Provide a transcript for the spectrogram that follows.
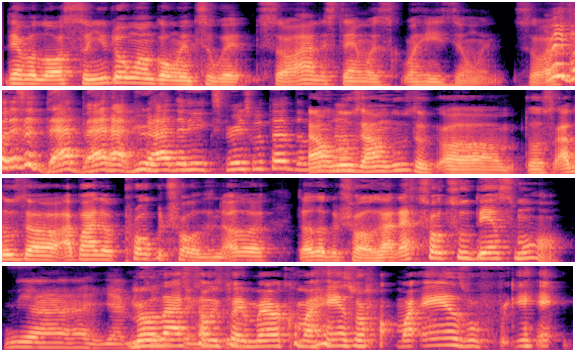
they have a lawsuit. You don't want to go into it, so I understand what's what he's doing. So I mean, but is it that bad? Have you had any experience with that? I don't lose. I don't lose the um those. I lose the. I buy the pro controllers and the other the other controllers. That's so too damn small. Yeah, yeah. me Remember last time we too. played America? My hands were my hands were freaking hand-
